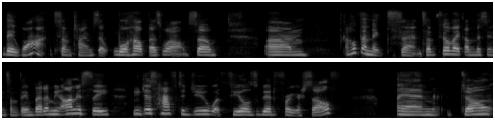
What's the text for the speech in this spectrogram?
they want. Sometimes that will help as well. So, um, I hope that makes sense. I feel like I'm missing something, but I mean, honestly, you just have to do what feels good for yourself and don't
